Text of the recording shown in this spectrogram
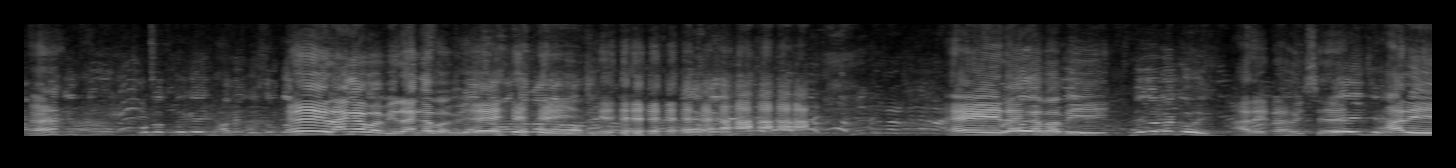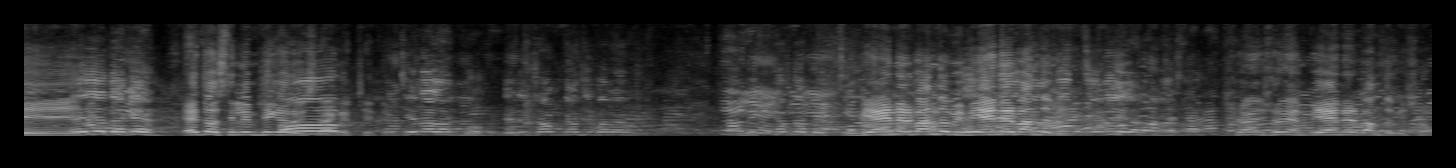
হ্যাঁ? ভাবি এই রাঙা বাবি রাঙা এই। এই রাঙা বাবি মেজোটা কই আর এটা এই আরে। এই যে দেখেন। এই তো সিলিম ফিগার আগের চেয়ে চেনা লাগবো। এটা সব কাজী পাড়ার বিআইনের বান্ধবী বিআইনের বান্ধবী। শুনেন শুনেন বিআইনের বান্ধবী সব।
